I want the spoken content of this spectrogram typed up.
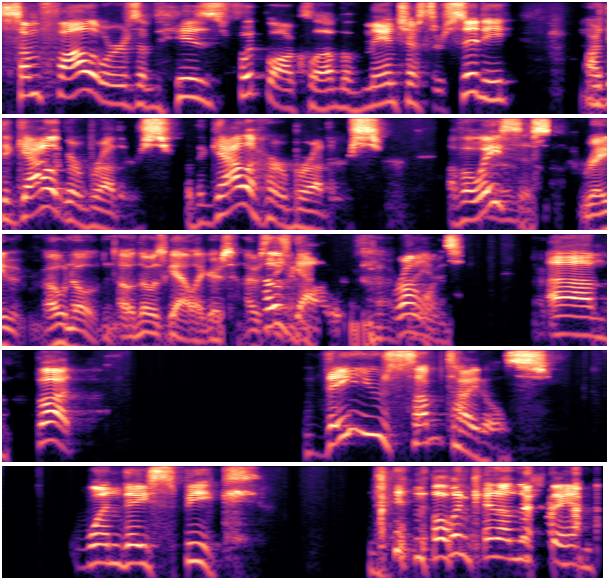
some followers of his football club of Manchester City are the Gallagher brothers or the Gallagher brothers of Oasis. Uh, Ray, oh no, oh those Gallagher's. I was those thinking, Gallagher's, uh, wrong Raven. ones. Okay. Um, but they use subtitles when they speak. no one can understand.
